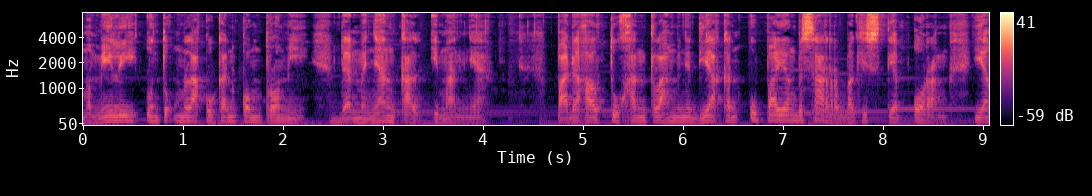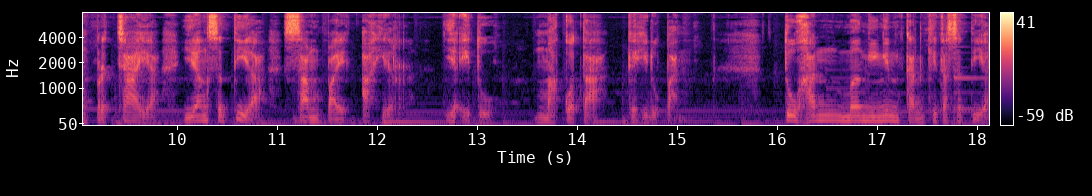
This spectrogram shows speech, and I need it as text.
memilih untuk melakukan kompromi dan menyangkal imannya. Padahal Tuhan telah menyediakan upaya yang besar bagi setiap orang yang percaya, yang setia sampai akhir yaitu mahkota kehidupan. Tuhan menginginkan kita setia,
